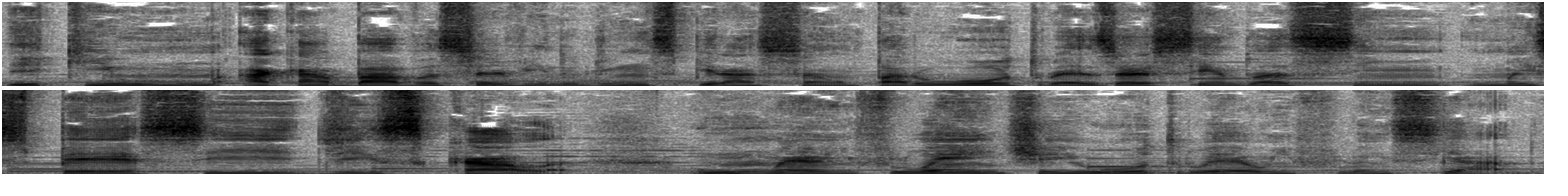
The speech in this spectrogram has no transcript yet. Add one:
e que um acabava servindo de inspiração para o outro, exercendo assim uma espécie de escala. Um é o influente e o outro é o influenciado.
